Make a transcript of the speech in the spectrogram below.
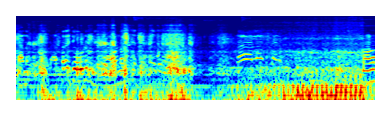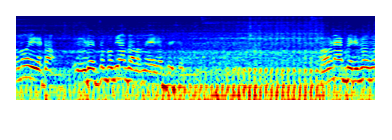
തണുപ്പ് അത്ര ചൂടുണ്ട്. അതുകൊണ്ട് ജസ്റ്റ് ഒന്ന് തളർന്നു പോയി കേട്ടോ. ഇവിടെ എത്തുമ്പോൾ ഞാൻ തളർന്നു ഏകദേശം. അവിടെ പെരുമ്പക്ക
